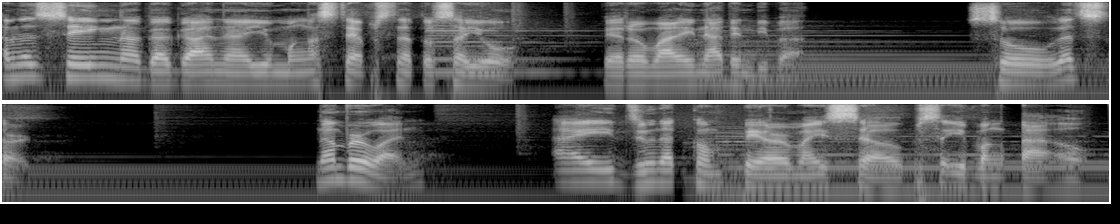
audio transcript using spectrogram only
I'm not saying na gagana yung mga steps na to sa'yo, pero mali natin, di ba? So, let's start. Number one, I do not compare myself sa ibang tao.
